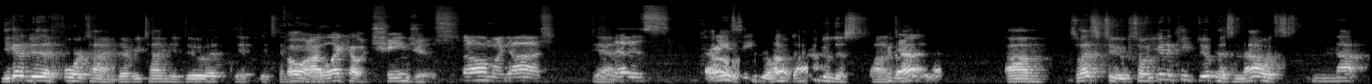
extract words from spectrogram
You got to do that four times. Every time you do it, it it's gonna. Oh, I like how it changes. Oh my gosh. yeah. That is crazy. Oh, I'm, I'm doing this on Look at. Um, so that's two. So you're going to keep doing this, and now it's not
